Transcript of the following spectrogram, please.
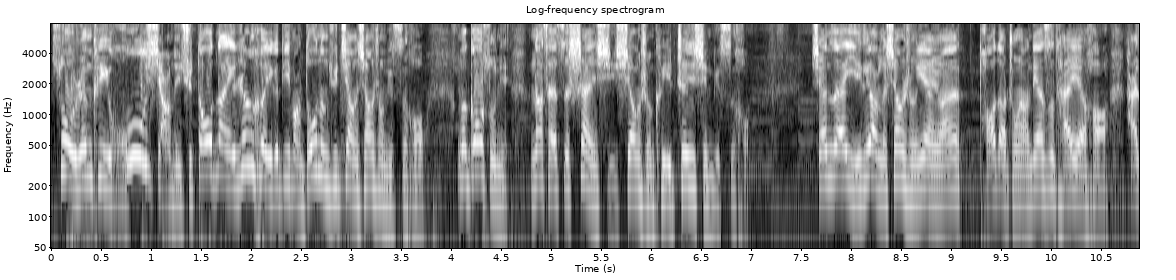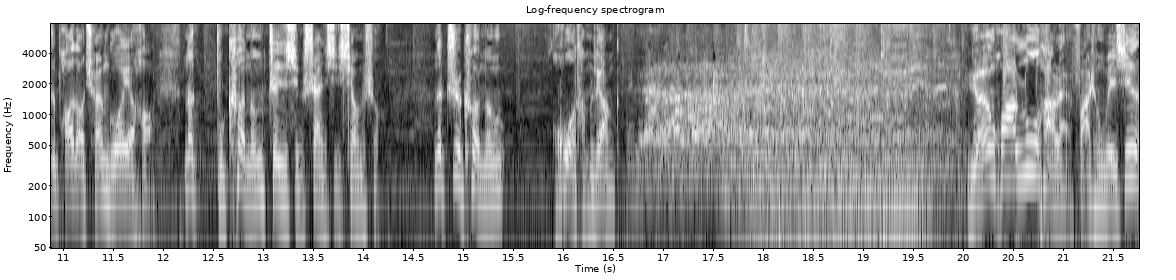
所有人可以互相的去到哪任何一个地方都能去讲相声的时候，我告诉你，那才是陕西相声可以振兴的时候。现在一两个相声演员跑到中央电视台也好，还是跑到全国也好，那不可能振兴陕西相声，那只可能火他们两个。原话录下来发成微信，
